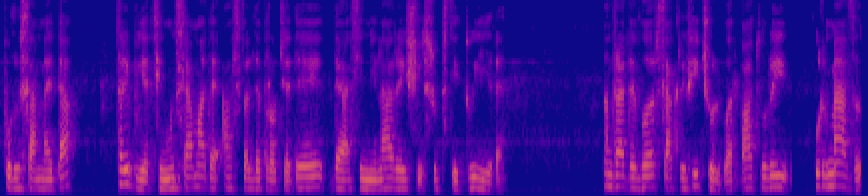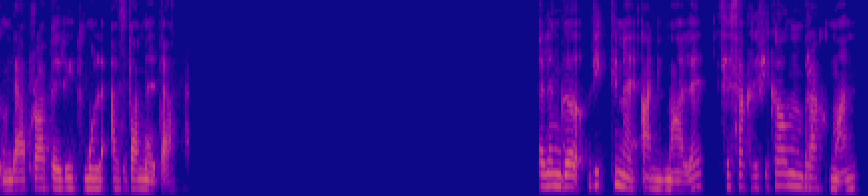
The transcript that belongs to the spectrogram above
Purusameda trebuie ținut seama de astfel de procedee de asimilare și substituire. Într-adevăr, sacrificiul bărbatului urmează îndeaproape ritmul Asvameda. Pe lângă victime animale, se sacrifica un brahman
